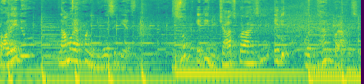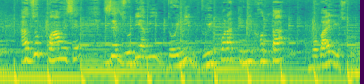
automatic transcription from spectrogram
টলেডো নামৰ এখন ইউনিভাৰ্চিটি আছে। য'ত এটি ৰিচাৰ্জ কৰা হৈছিলে এটি অধ্যয়ন কৰা হৈছিলে। আৰু য'ত কোৱা হৈছে যে যদি আমি দৈনিক দুইৰ পৰা তিনি ঘণ্টা মোবাইল ইউজ কৰোঁ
